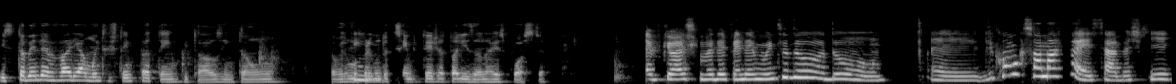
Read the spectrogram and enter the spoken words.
isso também deve variar muito de tempo para tempo e tal, então talvez uma Sim. pergunta que sempre esteja atualizando a resposta. É porque eu acho que vai depender muito do, do é, de como que sua marca é, sabe? Acho que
